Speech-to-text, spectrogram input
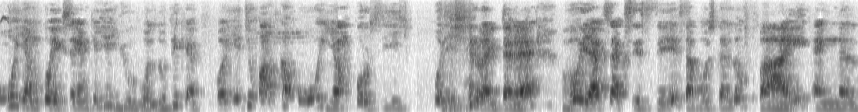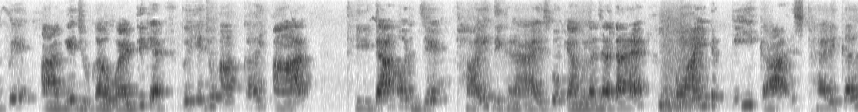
ओ एम को एक सेकंड के लिए यू बोल दो, ठीक है? और ये जो आपका ओ यम पोजिशन वेक्टर है, वो एक्स एक्सिस से सपोज़ कर लो फाइव एंगल पे आगे झुका हुआ है, ठीक है? तो ये जो आपका आर थीटा और जेड फाई दिख रहा है, इसको क्या बोला जाता है? पॉइंट पी का स्फेरिकल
